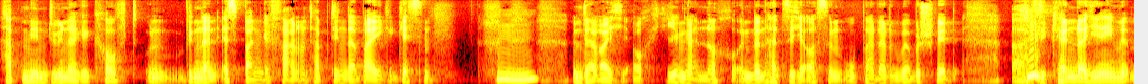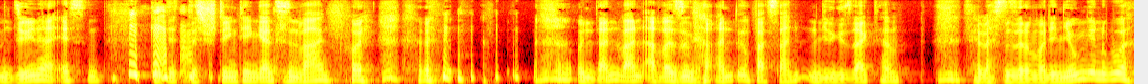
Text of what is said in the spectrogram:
hab mir einen Döner gekauft und bin dann S-Bahn gefahren und hab den dabei gegessen. Und da war ich auch jünger noch und dann hat sich auch so ein Opa darüber beschwert, "Ah, Sie können doch hier nicht mit dem Döner essen, das, das stinkt den ganzen Wagen voll. Und dann waren aber sogar andere Passanten, die gesagt haben, "Ja, lassen Sie doch mal den Jungen in Ruhe.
